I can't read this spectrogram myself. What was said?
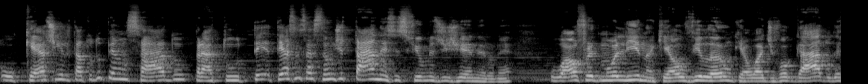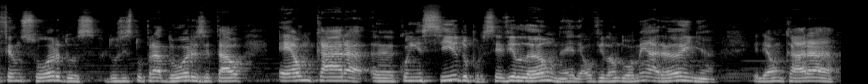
o casting ele tá tudo pensado pra tu ter, ter a sensação de estar nesses filmes de gênero, né? O Alfred Molina, que é o vilão, que é o advogado, defensor dos, dos estupradores e tal, é um cara ah, conhecido por ser vilão, né? Ele é o vilão do Homem-Aranha, ele é um cara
